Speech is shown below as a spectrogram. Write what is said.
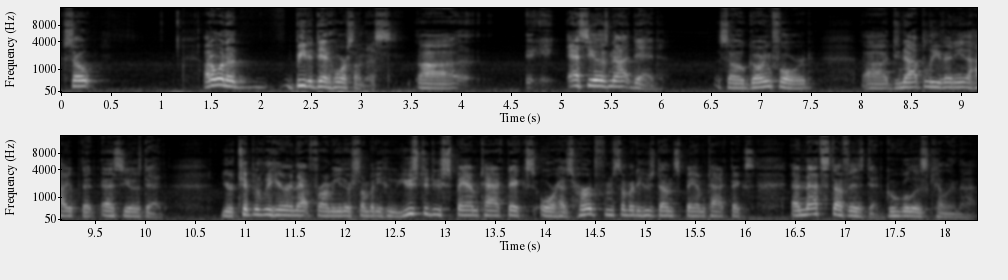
So I don't want to beat a dead horse on this. Uh, SEO is not dead. So going forward, uh, do not believe any of the hype that SEO is dead. You're typically hearing that from either somebody who used to do spam tactics or has heard from somebody who's done spam tactics, and that stuff is dead. Google is killing that.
